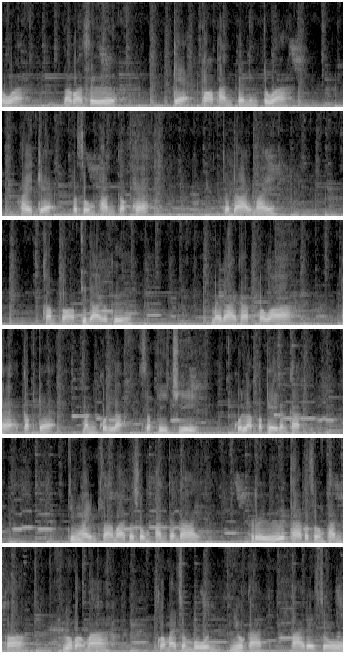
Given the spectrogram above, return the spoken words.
ตัว แล้วก็ซื้อแกะพ่อพันธุ์ไปหนึ่งตัว ให้แกะผสมพันธุ์กับแพะ จะได้ไหมคำตอบที่ได้ก็คือ ไม่ได้ครับ เพราะว่าแพะกับแกะมันคนละสปีชีส์คนละประเภทกันครับ จึงไม่สามารถผสมพันธุ์กันได้ หรือถ้าผสมพันธุ์ก็ลูกออกมา ก็ไม่สมบูรณ์มีโอกาสตายได้สูง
